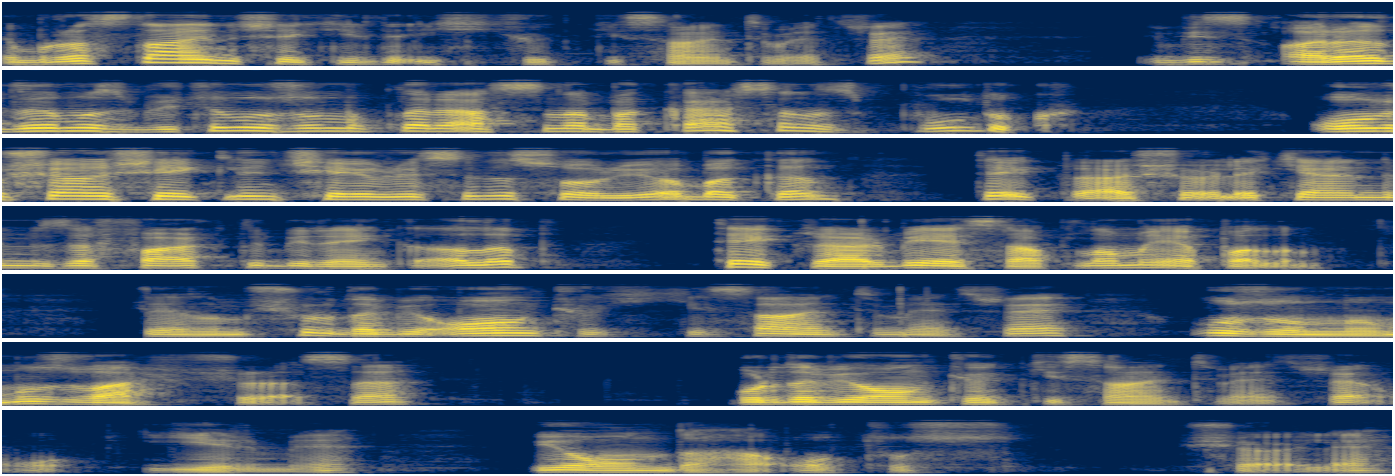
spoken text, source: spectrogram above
E burası da aynı şekilde 2 kök 2 santimetre. E biz aradığımız bütün uzunlukları aslına bakarsanız bulduk. Oluşan şeklin çevresini soruyor. Bakın tekrar şöyle kendimize farklı bir renk alıp tekrar bir hesaplama yapalım. Şurada bir 10 kök 2 santimetre uzunluğumuz var şurası. Burada bir 10 kök 2 santimetre 20. Bir 10 daha 30. Şöyle.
